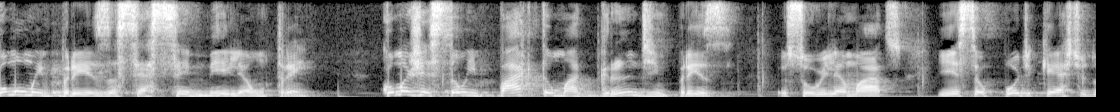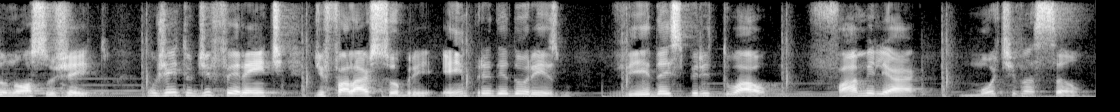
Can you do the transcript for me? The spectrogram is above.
Como uma empresa se assemelha a um trem? Como a gestão impacta uma grande empresa? Eu sou William Matos e esse é o podcast do Nosso Jeito, um jeito diferente de falar sobre empreendedorismo, vida espiritual, familiar, motivação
